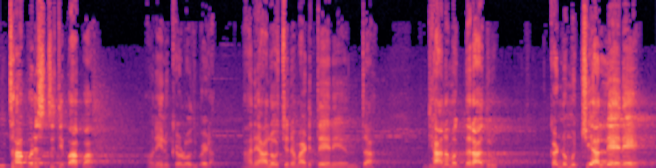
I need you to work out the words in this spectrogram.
ಇಂಥ ಪರಿಸ್ಥಿತಿ ಪಾಪ. ಅವನೇನು ಕೇಳೋದು ಬೇಡ. ನಾನೇ ಆಲೋಚನೆ ಮಾಡುತ್ತೇನೆ ಅಂತ ಧ್ಯಾನಮಗ್ನರಾದರು ಕಣ್ಣು ಮುಚ್ಚಿ ಅಲ್ಲೇನೆ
